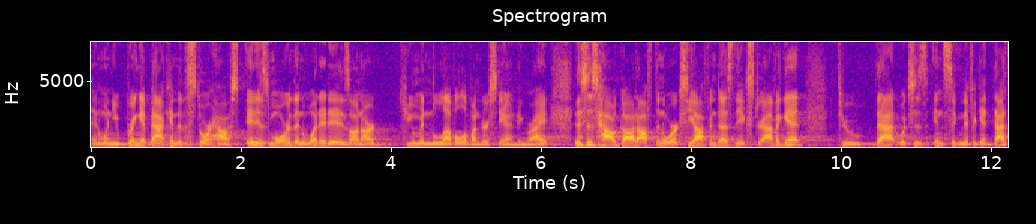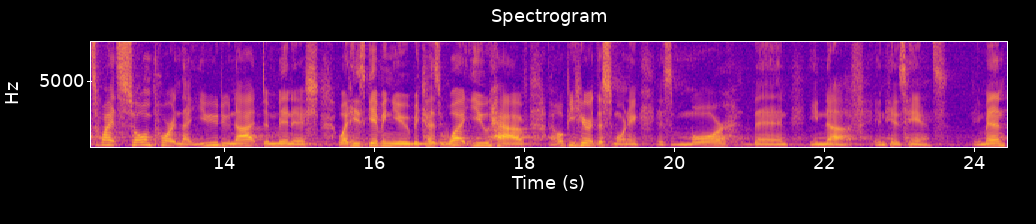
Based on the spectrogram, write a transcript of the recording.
and when you bring it back into the storehouse, it is more than what it is on our human level of understanding, right? This is how God often works. He often does the extravagant through that which is insignificant. That's why it's so important that you do not diminish what He's giving you because what you have, I hope you hear it this morning, is more than enough in His hands. Amen?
